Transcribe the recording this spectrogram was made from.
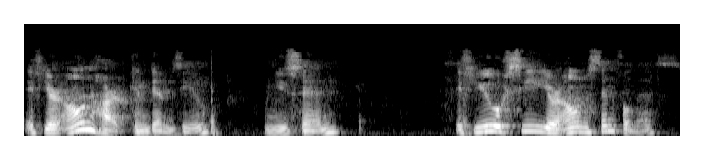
if your own heart condemns you when you sin, if you see your own sinfulness,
